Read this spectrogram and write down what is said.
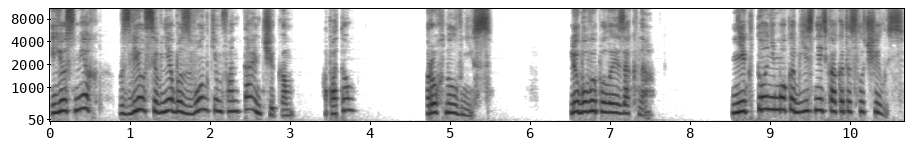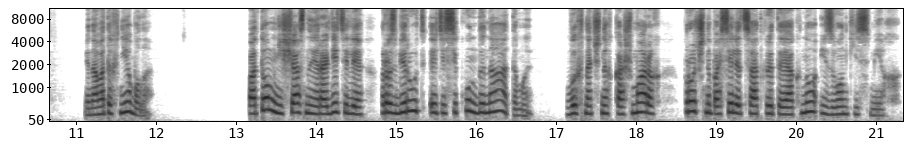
Ее смех взвился в небо звонким фонтанчиком, а потом рухнул вниз. Люба выпала из окна. Никто не мог объяснить, как это случилось. Виноватых не было. Потом несчастные родители разберут эти секунды на атомы. В их ночных кошмарах прочно поселится открытое окно и звонкий смех.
